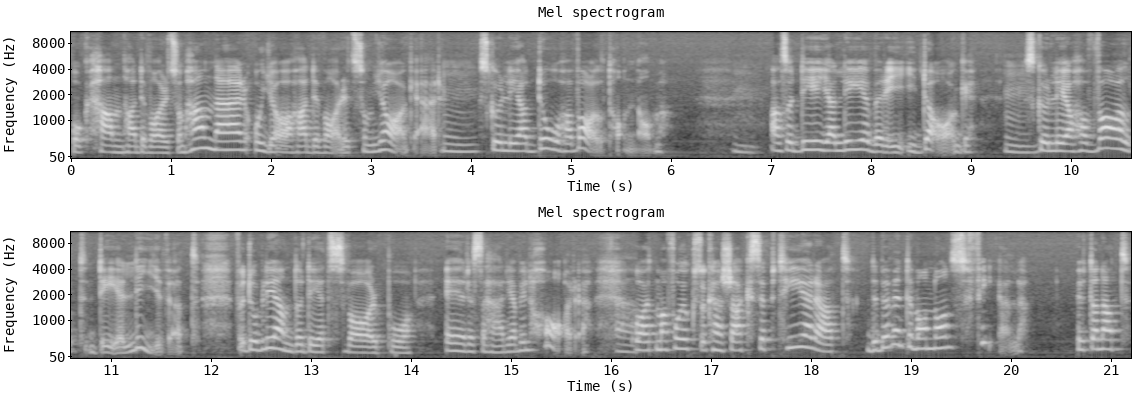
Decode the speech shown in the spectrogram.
och han hade varit som han är och jag hade varit som jag är, skulle jag då ha valt honom? Alltså det jag lever i idag, skulle jag ha valt det livet? För då blir ändå det ett svar på, är det så här jag vill ha det? Och att man får också kanske acceptera att det behöver inte vara någons fel. Utan att,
